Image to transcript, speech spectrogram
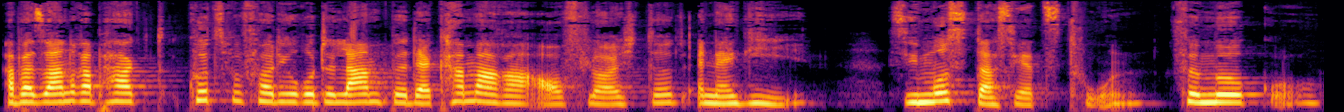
Aber Sandra packt, kurz bevor die rote Lampe der Kamera aufleuchtet, Energie. Sie muss das jetzt tun. Für Mirko.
